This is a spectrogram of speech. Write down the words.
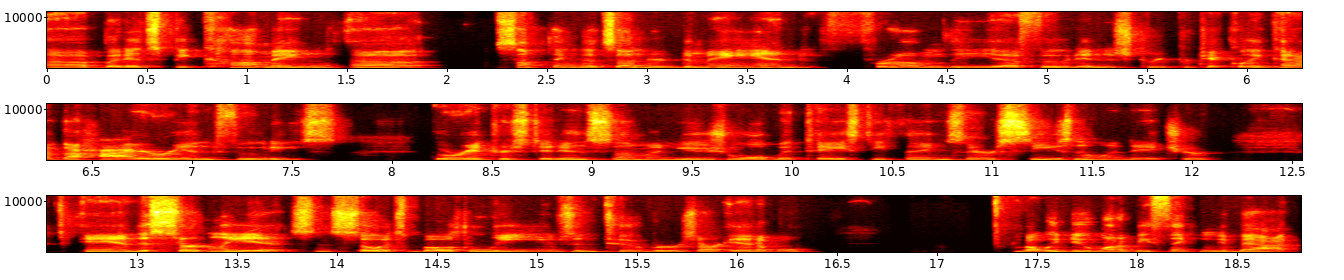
Uh, but it's becoming uh, something that's under demand from the uh, food industry, particularly kind of the higher end foodies who are interested in some unusual but tasty things that are seasonal in nature. And this certainly is. And so it's both leaves and tubers are edible, but we do want to be thinking about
